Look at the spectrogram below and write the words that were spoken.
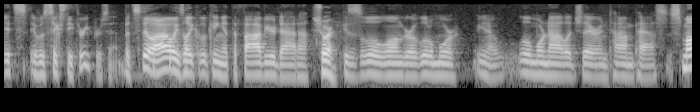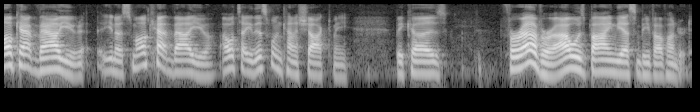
it's it was sixty three percent, but still, I always like looking at the five year data. Sure. because it's a little longer, a little more, you know, a little more knowledge there in time past. Small cap value, you know, small cap value. I will tell you, this one kind of shocked me because forever I was buying the S and P 500,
